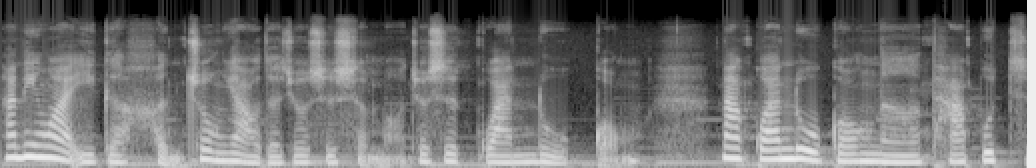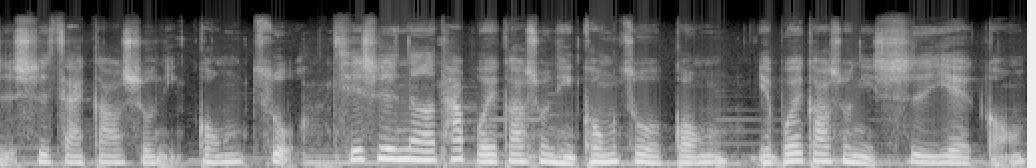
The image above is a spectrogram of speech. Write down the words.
那另外一个很重要的就是什么？就是官禄宫。那官禄宫呢？它不只是在告诉你工作，其实呢，它不会告诉你工作宫，也不会告诉你事业宫。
